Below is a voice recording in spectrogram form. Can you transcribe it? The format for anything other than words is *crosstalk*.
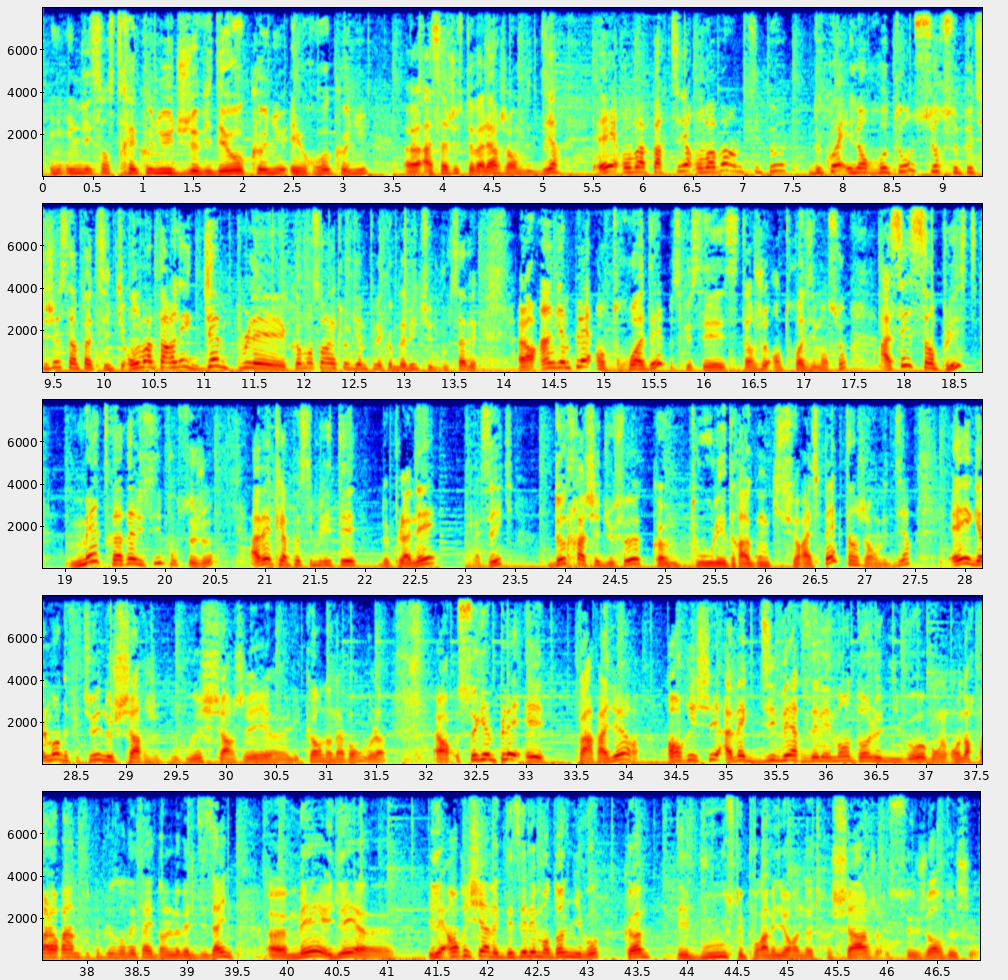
une licence très connue de jeux vidéo, connue et reconnue euh, à sa juste valeur, j'ai envie de dire. Et on va partir, on va voir un petit peu de quoi il en retourne sur ce petit jeu sympathique. On va parler gameplay. Commençons avec le gameplay, comme d'habitude, vous le savez. Alors, un gameplay en 3D, parce que c'est un jeu en 3 dimensions, assez simpliste, mais très réussi pour ce jeu avec la possibilité de planer, classique, de cracher du feu, comme tous les dragons qui se respectent, hein, j'ai envie de dire, et également d'effectuer une charge. Vous pouvez charger euh, les cornes en avant, voilà. Alors, ce gameplay est, par ailleurs, enrichi avec divers éléments dans le niveau. Bon, on en reparlera un petit peu plus en détail dans le level design, euh, mais euh, il est enrichi avec des éléments dans le niveau, comme des boosts pour améliorer notre charge, ce genre de choses.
